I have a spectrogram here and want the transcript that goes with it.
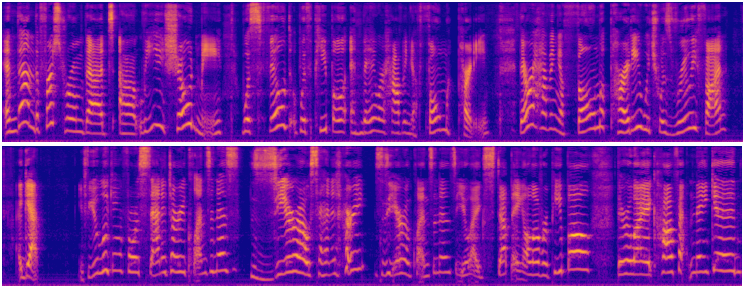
And then the first room that uh, Lee showed me was filled with people and they were having a foam party. They were having a foam party, which was really fun Again, if you're looking for sanitary cleanliness, zero sanitary, zero cleanliness. You like stepping all over people. They're like half naked.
